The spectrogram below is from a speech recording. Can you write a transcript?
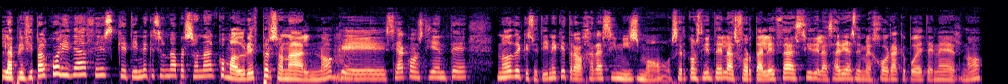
La principal cualidad es que tiene que ser una persona con madurez personal, ¿no? Mm. Que sea consciente, ¿no? De que se tiene que trabajar a sí mismo, ser consciente de las fortalezas y de las áreas de mejora que puede tener, ¿no?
